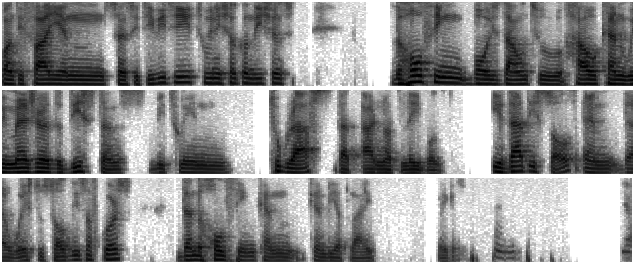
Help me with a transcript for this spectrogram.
quantifying sensitivity to initial conditions, the whole thing boils down to how can we measure the distance between two graphs that are not labeled. If that is solved, and there are ways to solve this, of course, then the whole thing can can be applied. I guess. Mhm. Yeah.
